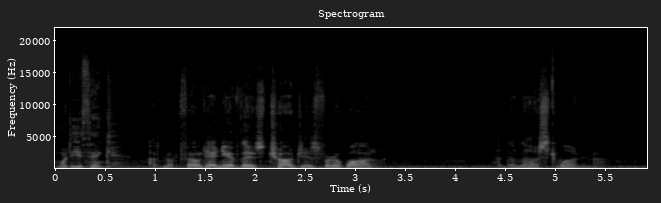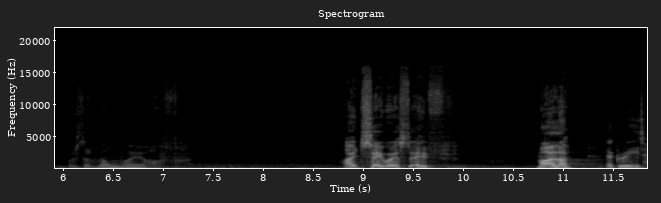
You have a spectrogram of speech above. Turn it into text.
What do you think? I've not felt any of those charges for a while. And the last one was a long way off. I'd say we're safe. Myla? Agreed.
